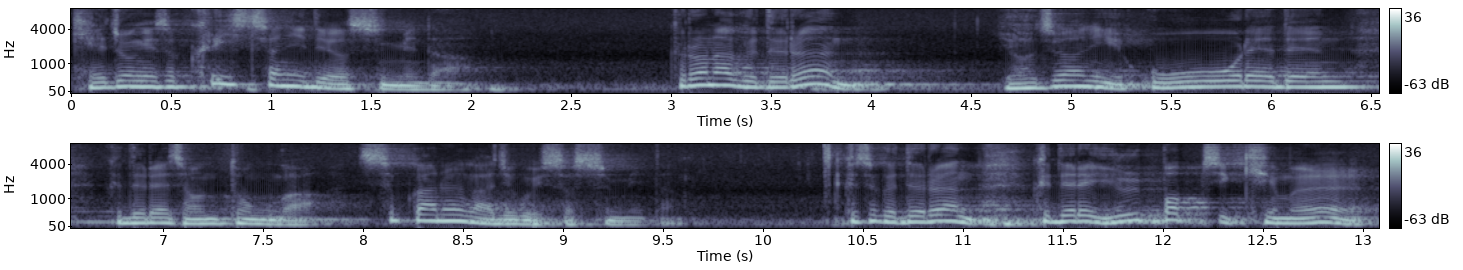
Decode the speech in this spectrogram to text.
개종해서 크리스찬이 되었습니다. 그러나 그들은 여전히 오래된 그들의 전통과 습관을 가지고 있었습니다. 그래서 그들은 그들의 율법 지킴을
